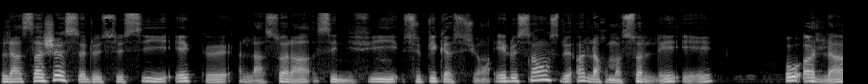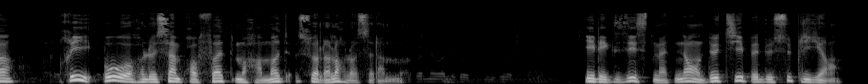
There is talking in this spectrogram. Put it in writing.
La sagesse de ceci est que la sala signifie supplication et le sens de Allahumma salli est Ô Allah, prie pour le saint prophète Mohammed sallallahu. Il existe maintenant deux types de suppliants.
